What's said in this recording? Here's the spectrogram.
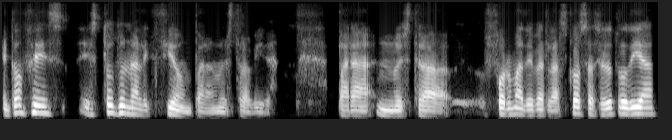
Entonces, es toda una lección para nuestra vida, para nuestra forma de ver las cosas. El otro día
